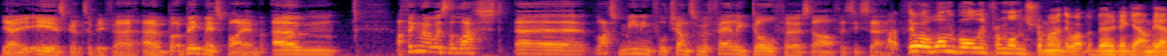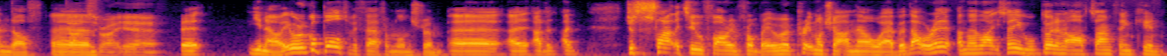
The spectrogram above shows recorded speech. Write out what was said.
Yeah, he is good to be fair, um, but a big miss by him. Um, I think that was the last uh, last meaningful chance of a fairly dull first half, as you said. They were one ball in from Lundstram, weren't they? What Burnley didn't get on the end of. Um, That's right. Yeah. But you know, it were a good ball to be fair from Lundstram. Uh, I, I, I, just slightly too far in front, but it were pretty much out of nowhere. But that were it. And then, like you say, we're going in at half time thinking,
